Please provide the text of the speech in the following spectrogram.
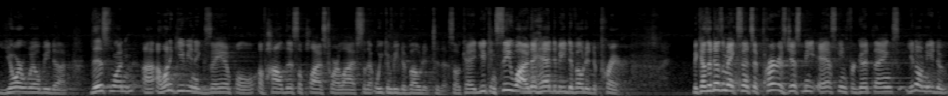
your will be done. This one, uh, I want to give you an example of how this applies to our lives so that we can be devoted to this, okay? You can see why they had to be devoted to prayer. Because it doesn't make sense. If prayer is just me asking for good things, you don't need to,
